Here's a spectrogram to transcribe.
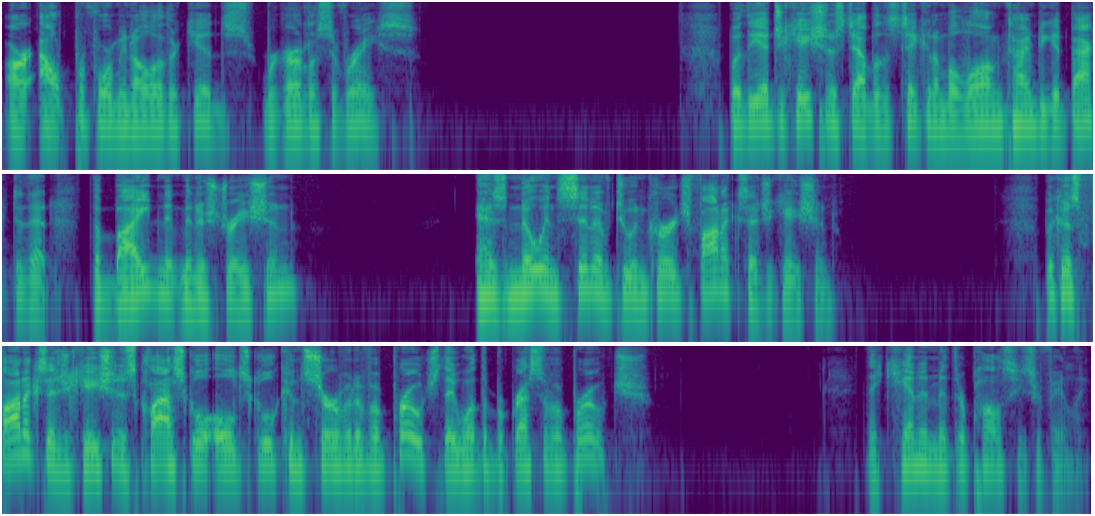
are outperforming all other kids, regardless of race. But the education establishment has taken them a long time to get back to that. The Biden administration has no incentive to encourage phonics education because phonics education is classical, old school, conservative approach. They want the progressive approach. They can't admit their policies are failing.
